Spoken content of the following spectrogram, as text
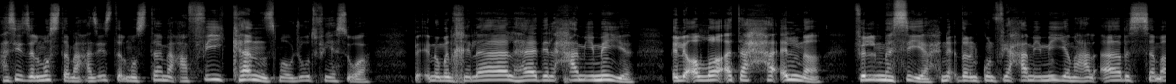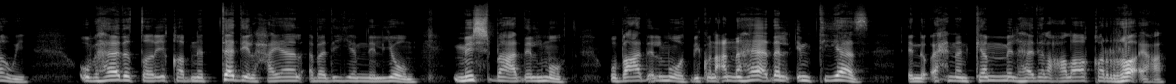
عزيز المستمع عزيزة المستمعة في كنز موجود في يسوع بأنه من خلال هذه الحميمية اللي الله أتاحها لنا في المسيح نقدر نكون في حميمية مع الآب السماوي. وبهذه الطريقة بنبتدي الحياة الأبدية من اليوم مش بعد الموت. وبعد الموت بيكون عنا هذا الامتياز إنه إحنا نكمل هذه العلاقة الرائعة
